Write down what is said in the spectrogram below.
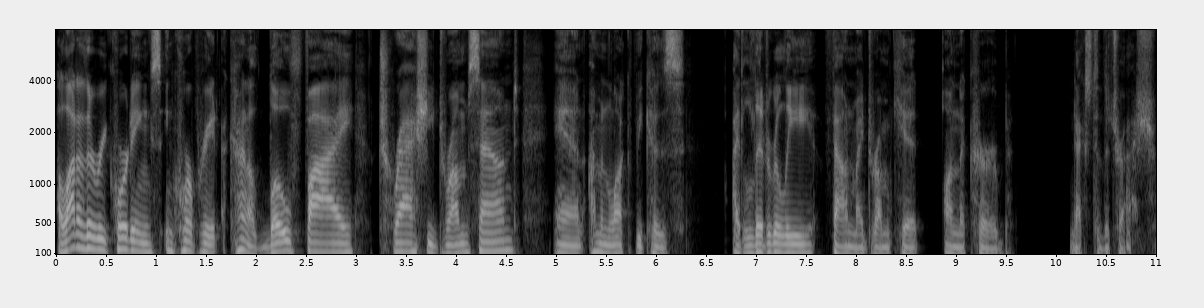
A lot of their recordings incorporate a kind of lo fi, trashy drum sound, and I'm in luck because I literally found my drum kit on the curb next to the trash.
